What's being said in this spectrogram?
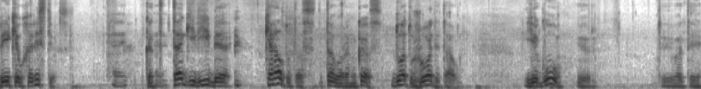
Reikia Euharistijos. Taip kad ta gyvybė keltų tas tavo rankas, duotų žodį tau, jėgų ir Tai, va, tai,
